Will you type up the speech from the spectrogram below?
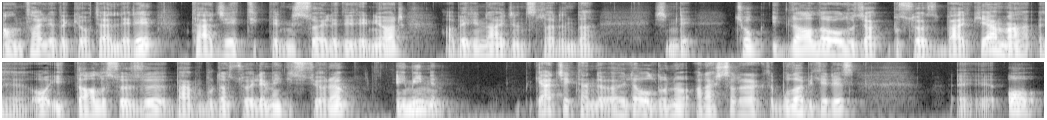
Antalya'daki otelleri tercih ettiklerini söyledi deniyor haberin ayrıntılarında. Şimdi çok iddialı olacak bu söz belki ama e, o iddialı sözü ben burada söylemek istiyorum. Eminim gerçekten de öyle olduğunu araştırarak da bulabiliriz. E, o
